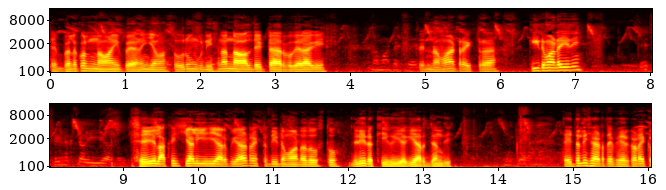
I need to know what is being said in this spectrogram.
ਤੇ ਬਿਲਕੁਲ ਨਵਾਂ ਹੀ ਪਿਆ ਨਹੀਂ ਜਮਾ ਸ਼ੋਰੂਮ ਕੰਡੀਸ਼ਨ ਆ ਨਾਲ ਦੇ ਟਾਇਰ ਵਗੈਰਾ ਹੈ ਤੇ ਨਵਾਂ ਟਰੈਕਟਰ ਆ। ਕੀ ਡਿਮਾਂਡ ਆ ਜੀ ਇਹਦੀ? ਇਹ 6 ਲੱਖ 40 ਹਜ਼ਾਰ ਦਾ ਜੀ। 6 ਲੱਖ 40 ਹਜ਼ਾਰ ਰੁਪਇਆ ਟਰੈਕਟਰ ਦੀ ਡਿਮਾਂਡ ਆ ਦੋਸਤੋ ਜਿਹੜੀ ਰੱਖੀ ਹੋਈ ਹੈਗੀ ਅਰਜਨ ਦੀ। ਇਹ 11 ਮਾਡਲ ਤੇ ਇਧਰਲੀ ਸਾਈਡ ਤੇ ਫੇਰ ਖੜਾ ਇੱਕ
